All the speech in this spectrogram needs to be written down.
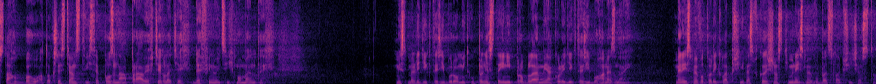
vztahu k Bohu a to křesťanství se pozná právě v těchto těch definujících momentech. My jsme lidi, kteří budou mít úplně stejný problémy jako lidi, kteří Boha neznají. My nejsme o tolik lepší. Ve skutečnosti my nejsme vůbec lepší často.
